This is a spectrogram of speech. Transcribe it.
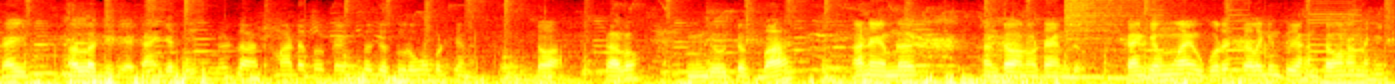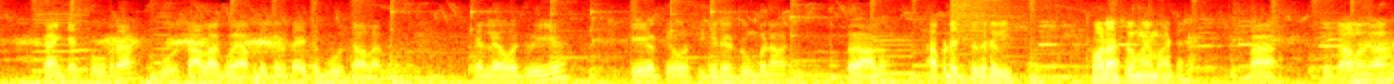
કંઈક અલગ જગ્યાએ કારણ કે ત્રીસ મિનિટ માટે તો કંઈક તો જતું રહેવું પડશે ને. તો ચાલો હું જઉં છું બહાર અને એમને હંટાવાનો ટાઈમ દઉં. કારણ કે હું અહીં ઉપર જ ચાલે તો એ હંટાવાના નહીં. કારણ કે છોકરા બહુ ચાલાક હોય, આપણે કરતા તો બહુ ચાલાક હોય. એટલે હવે જોઈએ કે કેવો સિગરેટ રૂમ બનાવે તો હાલો, આપણે જતો રહીએ થોડા સમય માટે. બા, તો ચાલો યાર,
